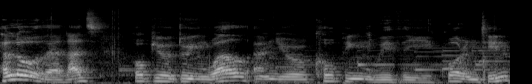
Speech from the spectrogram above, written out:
Hello there, lads. Hope you're doing well and you're coping with the quarantine.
